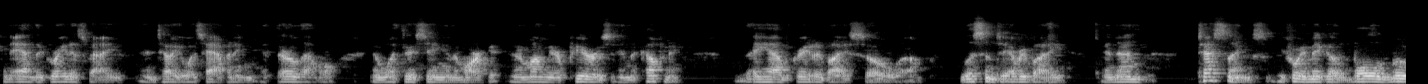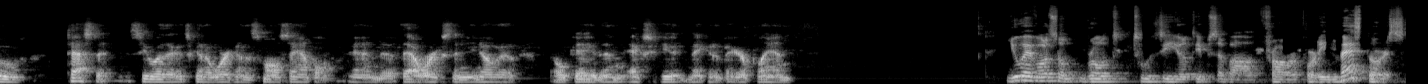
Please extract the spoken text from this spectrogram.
can add the greatest value and tell you what's happening at their level and what they're seeing in the market and among their peers in the company. They have great advice. So uh, listen to everybody and then test things before you make a bold move. Test it, see whether it's going to work on a small sample. And if that works, then you know, okay, then execute, make it a bigger plan. You have also wrote two CEO tips about for, for the investors.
